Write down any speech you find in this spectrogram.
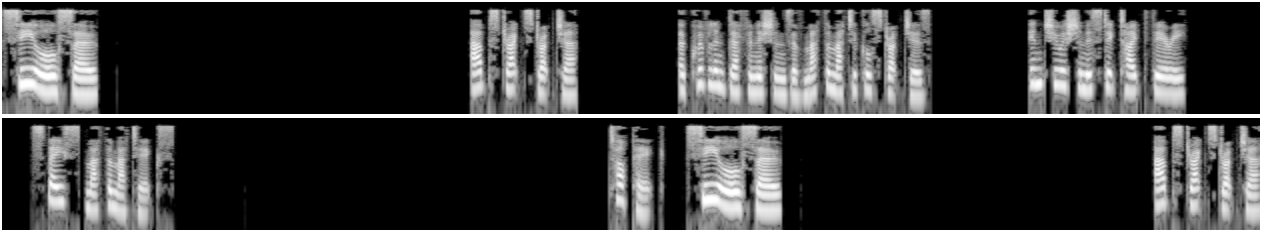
See also Abstract structure. Equivalent definitions of mathematical structures. Intuitionistic type theory. Space mathematics. Topic. See also. Abstract structure.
